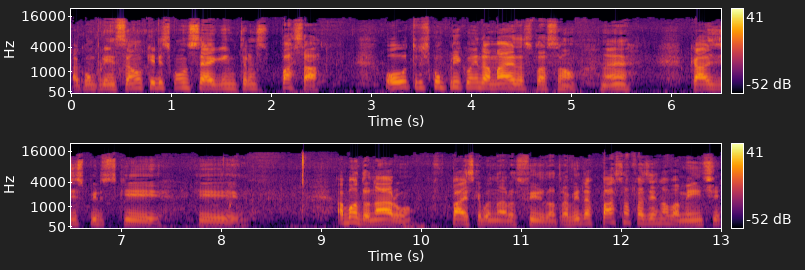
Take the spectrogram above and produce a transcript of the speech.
a compreensão que eles conseguem transpassar. Outros complicam ainda mais a situação, né? Casos de espíritos que, que abandonaram, pais que abandonaram os filhos na outra vida, passam a fazer novamente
